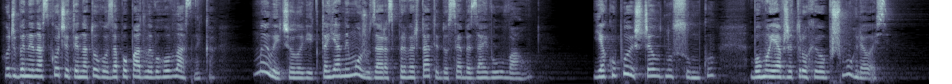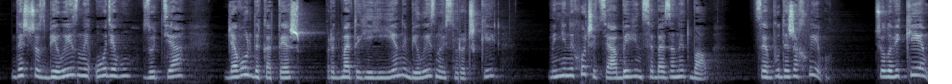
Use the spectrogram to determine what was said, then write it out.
хоч би не наскочити на того запопадливого власника. Милий чоловік, та я не можу зараз привертати до себе зайву увагу. Я купую ще одну сумку, бо моя вже трохи обшмуглялась. Дещо з білизни, одягу, взуття, для Вольдика теж предмети гігієни, білизну і сорочки. Мені не хочеться, аби він себе занедбав. Це буде жахливо. Чоловіки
